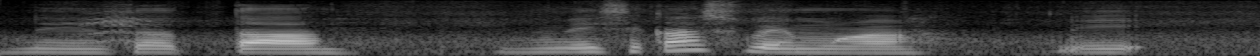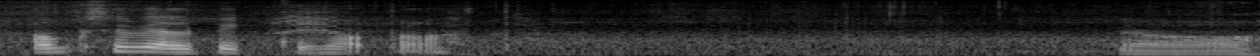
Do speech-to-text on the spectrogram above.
niin, tota, niin se kasvimaa, niin onko se vielä Pikkuhuopalahti? Jaa,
